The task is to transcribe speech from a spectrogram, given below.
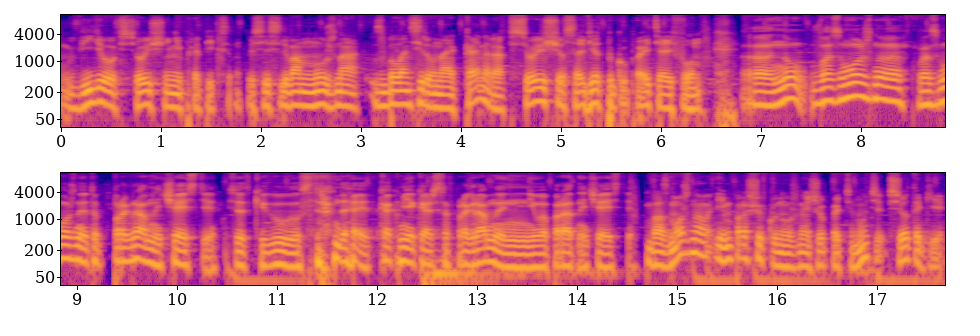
видео все еще не про пиксель. То есть если вам нужна сбалансированная камера, все еще совет покупайте iPhone. А, ну, возможно, возможно, это программной части все-таки Google страдает. Как мне кажется, в программной, не в аппаратной части. Возможно, им прошивку нужно еще подтянуть. Все-таки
